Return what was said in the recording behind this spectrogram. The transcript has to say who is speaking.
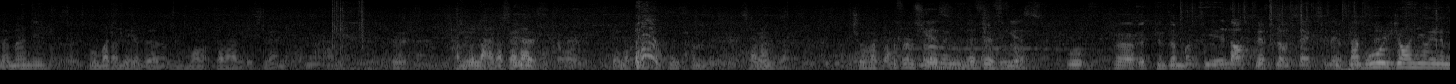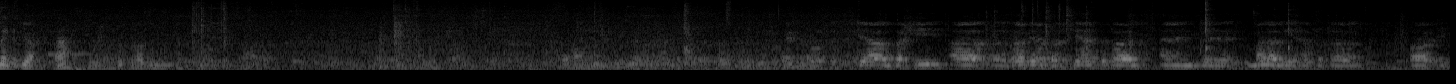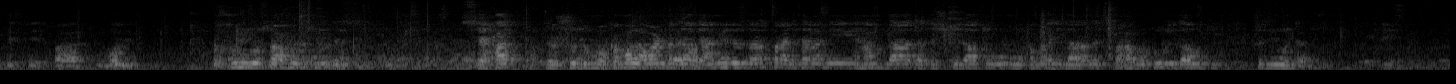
Speaker 1: برلماني ممثل بالمؤتمر الاسلامي نعم الحمد لله على سلامتك سلامتك نشوفك بعد join you in a minute
Speaker 2: yeah. huh?
Speaker 1: ها؟
Speaker 2: Al-Bakhi, uh, Rabia Balkhi Hospital and uh, Malali Hospital are existed for women.
Speaker 3: څومره صاحب صحت د ښځو مکمله ونډه ده جامع د وزارت پر رابطه باندې هم دا د تشکیلاتو مکمله اداره چې په هغو ټولو ادارو کې ښځې موجوده دي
